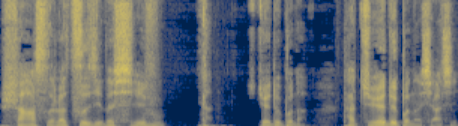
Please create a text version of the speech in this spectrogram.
杀死了自己的媳妇，绝对不能，他绝对不能相信。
